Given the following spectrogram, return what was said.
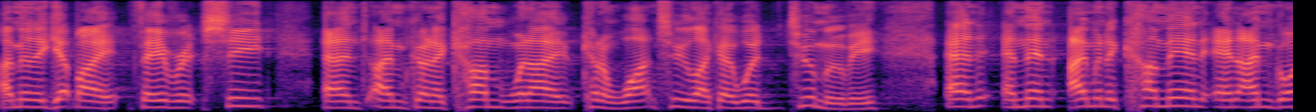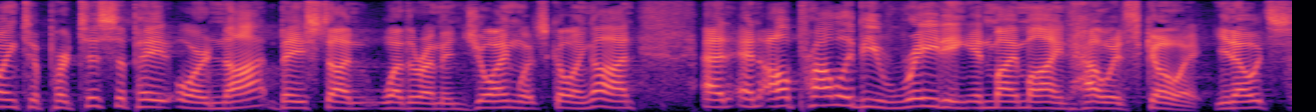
I'm going to get my favorite seat and I'm going to come when I kind of want to, like I would to a movie. And, and then I'm going to come in and I'm going to participate or not based on whether I'm enjoying what's going on. And, and I'll probably be rating in my mind how it's going. You know, it's,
